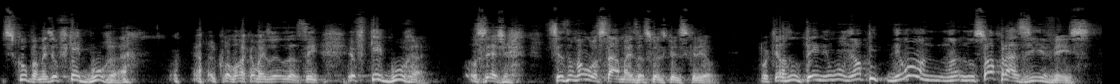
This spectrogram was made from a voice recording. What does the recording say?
desculpa, mas eu fiquei burra. Ela coloca mais ou menos assim. Eu fiquei burra. Ou seja, vocês não vão gostar mais das coisas que eu escrevo. Porque elas não têm nenhum, nenhum, não são aprazíveis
